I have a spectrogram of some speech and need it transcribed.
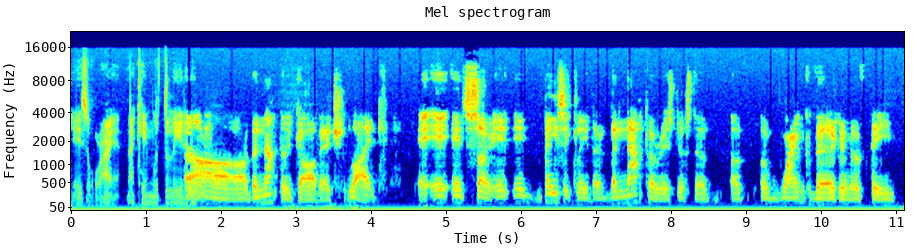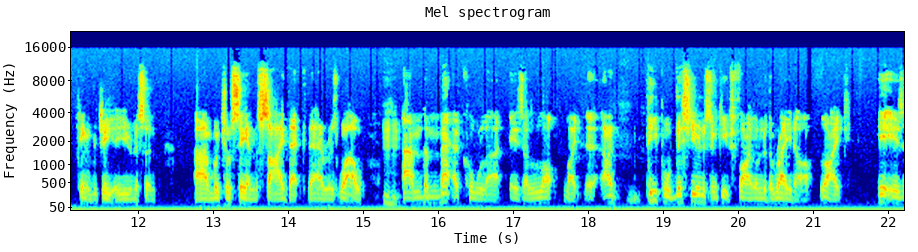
is alright. That came with the leader. Oh, the Nappa garbage. Like it, it, it's so it, it basically the the Nappa is just a, a, a wank version of the King Vegeta Unison, um, which you'll see in the side deck there as well. Mhm. Um, the Meta Cooler is a lot like I, people. This Unison keeps flying under the radar. Like it is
